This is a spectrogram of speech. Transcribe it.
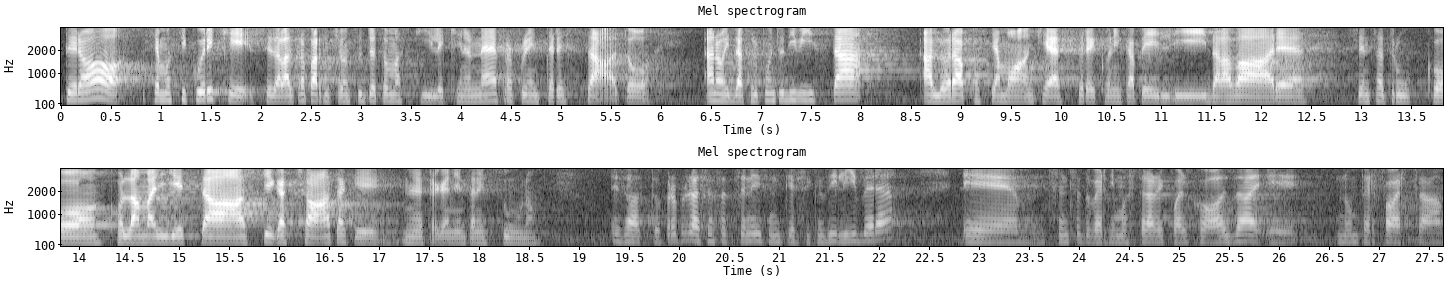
Però siamo sicuri che se dall'altra parte c'è un soggetto maschile che non è proprio interessato a noi da quel punto di vista, allora possiamo anche essere con i capelli da lavare, senza trucco, con la maglietta spiegacciata che non ne frega niente a nessuno. Esatto, proprio la sensazione di sentirsi così libere e mm, senza dover dimostrare qualcosa e non per forza,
